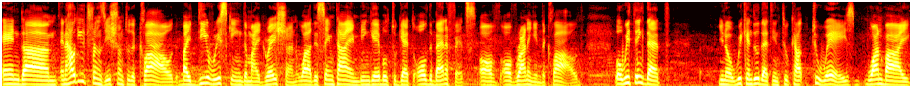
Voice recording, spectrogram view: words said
And, um, and how do you transition to the cloud by de-risking the migration while at the same time being able to get all the benefits of, of running in the cloud? Well, we think that you know, we can do that in two, two ways. One by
